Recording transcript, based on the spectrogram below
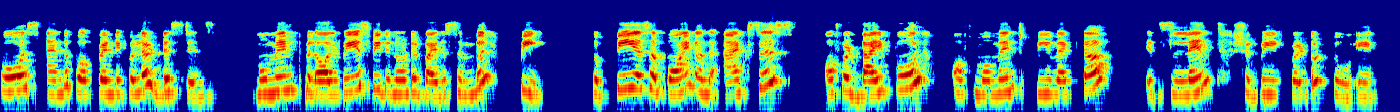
force and the perpendicular distance. Moment will always be denoted by the symbol P. So P is a point on the axis of a dipole of moment P vector its length should be equal to 2a.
